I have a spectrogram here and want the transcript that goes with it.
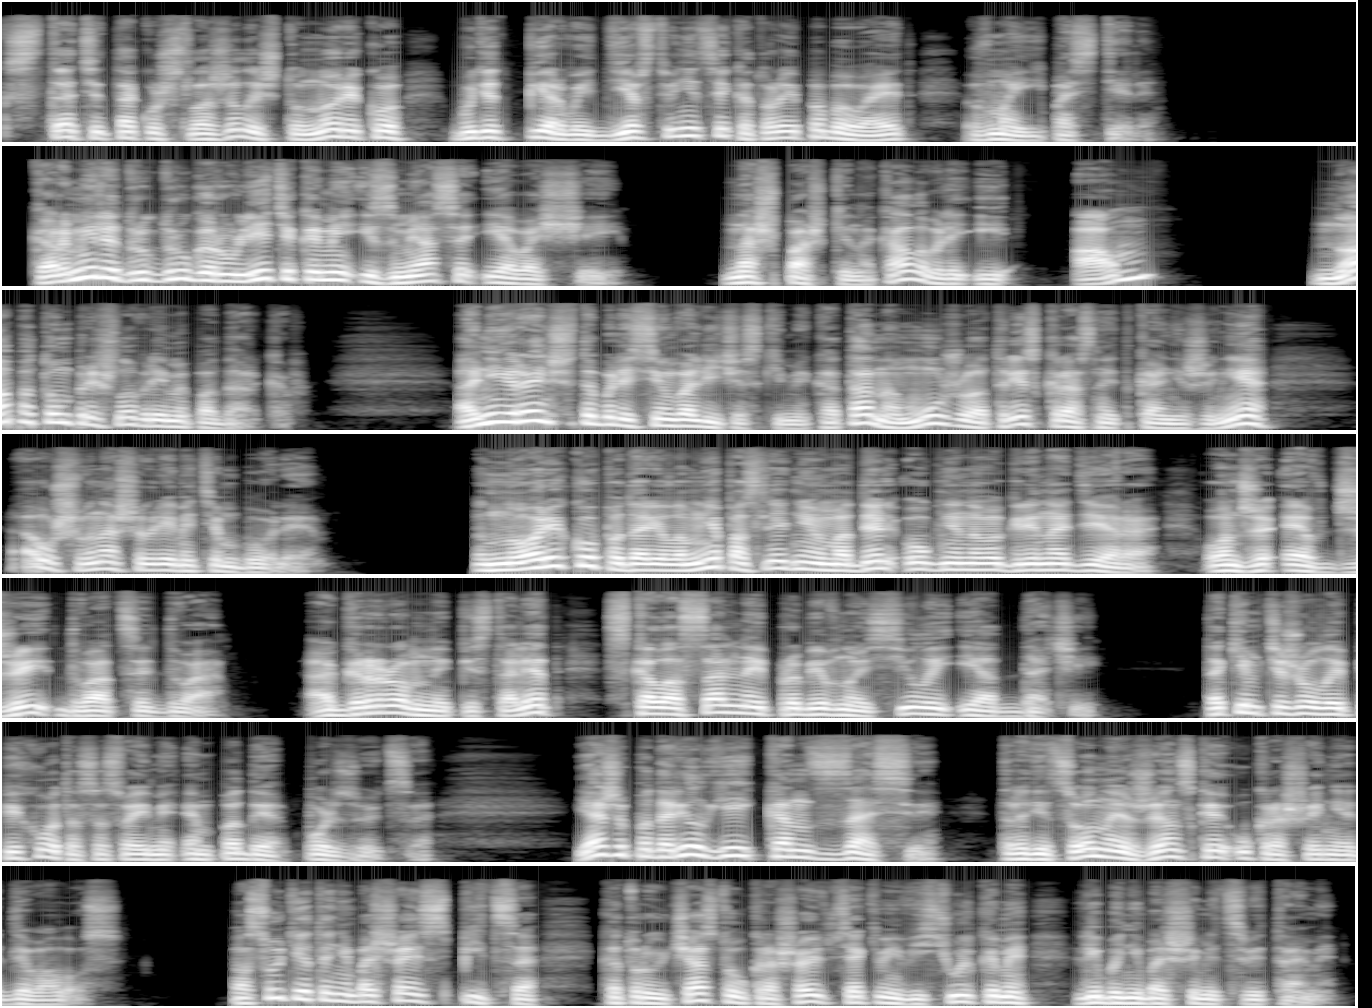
Кстати, так уж сложилось, что Норику будет первой девственницей, которая побывает в моей постели. Кормили друг друга рулетиками из мяса и овощей. На шпажки накалывали и ам. Ну а потом пришло время подарков. Они и раньше-то были символическими. Катана мужу, отрез красной ткани жене, а уж в наше время тем более. Норику подарила мне последнюю модель огненного гренадера, он же FG-22. Огромный пистолет с колоссальной пробивной силой и отдачей. Таким тяжелая пехота со своими МПД пользуется. Я же подарил ей канзаси, традиционное женское украшение для волос. По сути, это небольшая спица, которую часто украшают всякими висюльками либо небольшими цветами.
